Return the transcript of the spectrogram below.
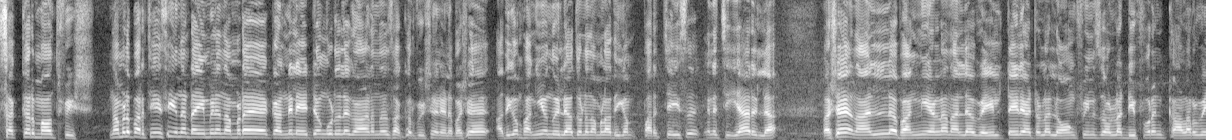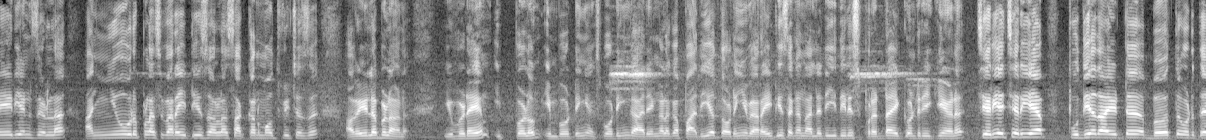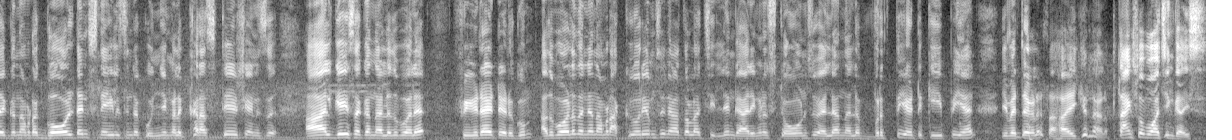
Sucker mouth fish നമ്മൾ purchase ചെയ്യുന്ന ടൈമിൽ നമ്മുടെ കണ്ണിൽ ഏറ്റവും കൂടുതൽ കാണുന്നത് സക്കർ ഫിഷ് തന്നെയാണ്. പക്ഷേ അധികം ഭംഗിയൊന്നും ഇല്ലാത്തതുകൊണ്ട് നമ്മൾ അധികം പർച്ചേസ് ഇങ്ങനെ ചെയ്യാറില്ല. പക്ഷേ നല്ല ഭംഗിയുള്ള നല്ല വെയിൽ ടൈൽ ആയിട്ടുള്ള ലോങ് ഫിൻസ് ഉള്ള ഡിഫറെന്റ് കളർ വേരിയൻസ് ഉള്ള അഞ്ഞൂറ് പ്ലസ് വെറൈറ്റീസ് ഉള്ള സക്കർ മൗത്ത് ഫിഷസ് അവൈലബിൾ ആണ്. ഇവിടെയും ഇപ്പോഴും ഇമ്പോർട്ടിങ് എക്സ്പോർട്ടിങ് കാര്യങ്ങളൊക്കെ പതിയെ തുടങ്ങി വെറൈറ്റീസ് ഒക്കെ നല്ല രീതിയിൽ സ്പ്രെഡ് ആയിക്കൊണ്ടിരിക്കുകയാണ്. ചെറിയ ചെറിയ പുതിയതായിട്ട് ബേർത്ത് കൊടുത്തേക്കുന്ന നമ്മുടെ ഗോൾഡൻ സ്നെയിൽസിന്റെ കുഞ്ഞുങ്ങൾ ക്രസ്റ്റേഷ്യൻസ് ആൽഗേസ് ഒക്കെ നല്ലതുപോലെ ഫീഡായിട്ട് എടുക്കും. അതുപോലെ തന്നെ നമ്മുടെ അക്വേറിയംസിനകത്തുള്ള ചില്ലും കാര്യങ്ങളും സ്റ്റോൺസും എല്ലാം നല്ല വൃത്തിയായിട്ട് കീപ്പ് ചെയ്യാൻ ഇവറ്റകൾ സഹായിക്കുന്നതാണ്. Thanks for watching guys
